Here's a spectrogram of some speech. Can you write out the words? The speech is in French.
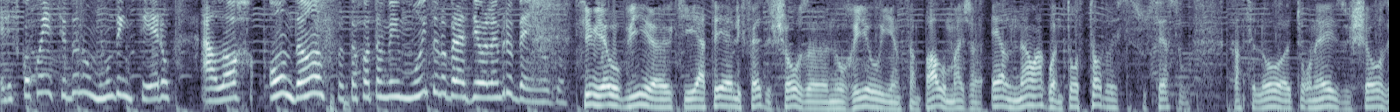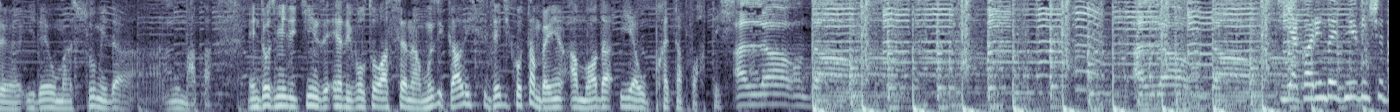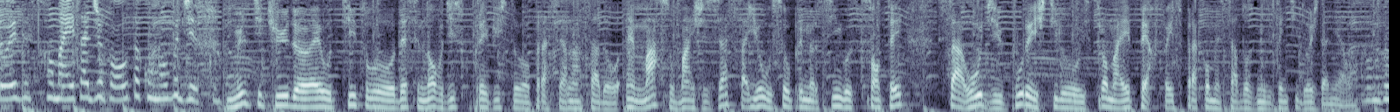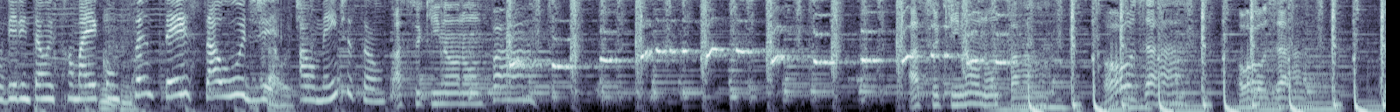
ele ficou conhecido no mundo inteiro. Alors, On Danse tocou também muito no Brasil, eu lembro bem, Hugo. Sim, eu vi que até ele fez shows eh, no Rio e em São Paulo, mas eh, ele não aguentou todo esse sucesso. Cancelou eh, turnês, shows e deu uma sumida no mapa. Em 2015, ele voltou à cena musical e se dedicou também à moda e ao prêt-à-porter. Alors on danse. Alors. E agora em 2022, o Stromae está de volta com um novo disco. Multitude é o título desse novo disco previsto para ser lançado em março, mas já saiu o seu primeiro single, Santé, Saúde, puro estilo Stromae, perfeito para começar 2022, Daniela. Vamos ouvir então o Stromae com Santé, saúde. Saúde. Aumente o som. À ceux qui n'en ont pas. À ceux qui n'en ont pas. Rosa, Rosa.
